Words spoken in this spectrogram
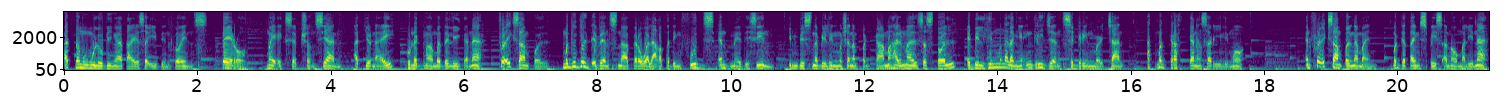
at namumulubi nga tayo sa Eden Coins. Pero, may exceptions yan. At yun ay kung nagmamadali ka na. For example, magigild events na pero wala ka pa ding foods and medicine. Imbis na bilhin mo siya ng pagkamahal-mahal sa stall, e bilhin mo na lang yung ingredients sa Green Merchant at mag-craft ka ng sarili mo. And for example naman, magda-time space anomaly na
